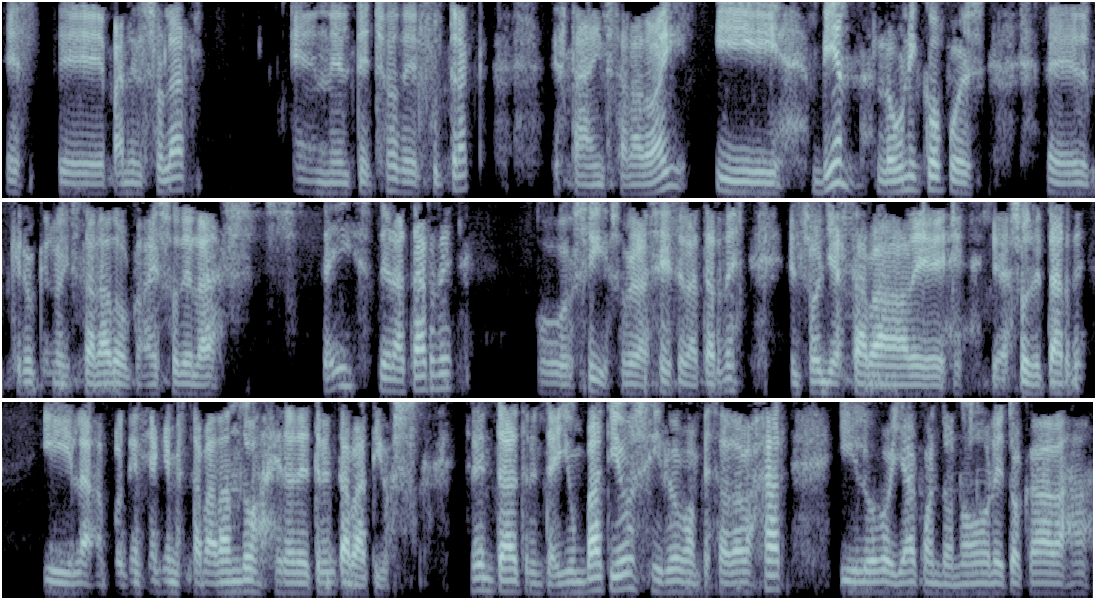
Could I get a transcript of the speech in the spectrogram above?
este panel solar en el techo del full track, está instalado ahí y bien, lo único pues eh, creo que lo he instalado a eso de las 6 de la tarde o sí, sobre las 6 de la tarde, el sol ya estaba de, ya de tarde y la potencia que me estaba dando era de 30 vatios. 30, 31 vatios y luego ha empezado a bajar y luego ya cuando no le tocaba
